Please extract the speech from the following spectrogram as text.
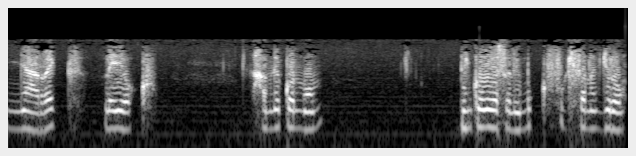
Ñaar rek lay yokk. Xam ne kon moom duñ ko weesali mukk fukki fan ak juróom.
